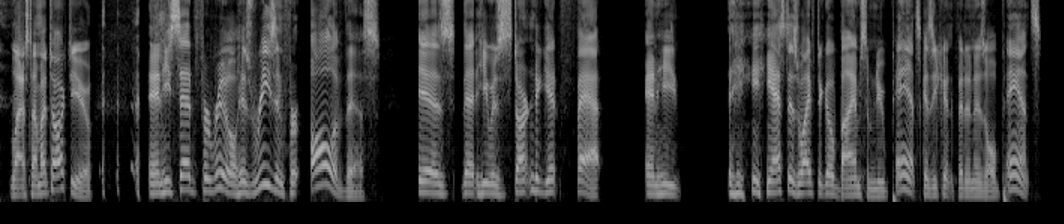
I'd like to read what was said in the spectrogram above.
last time I talked to you. and he said, for real, his reason for all of this is that he was starting to get fat and he he asked his wife to go buy him some new pants because he couldn't fit in his old pants.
